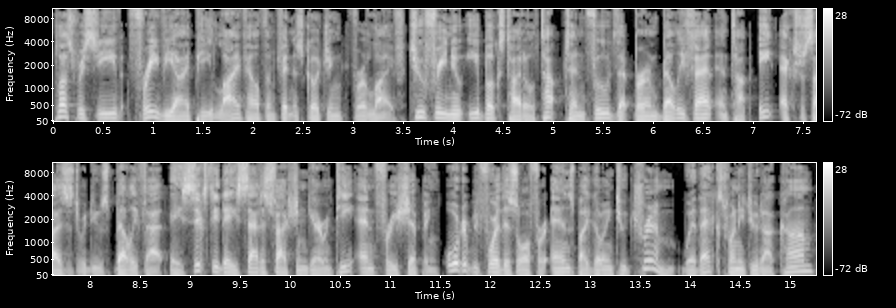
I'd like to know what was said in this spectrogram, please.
plus receive free VIP live health and fitness coaching for life. Two free new ebooks titled Top 10 Foods That Burn Belly Fat and Top 8 Exercises to Reduce Belly Fat, a 60 day satisfaction guarantee, and free shipping. Order before this offer ends by going to trimwithx22.com.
